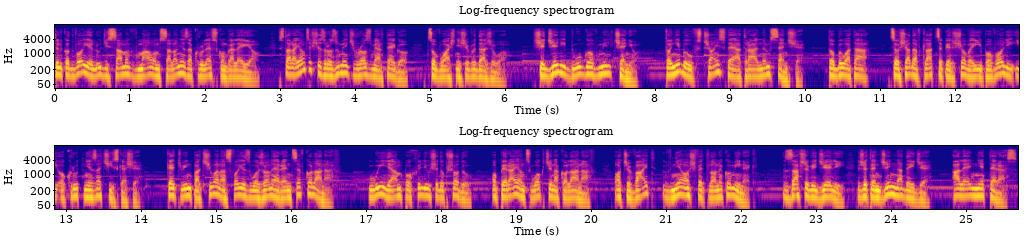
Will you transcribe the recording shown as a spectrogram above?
Tylko dwoje ludzi samych w małym salonie za królewską galeją, starających się zrozumieć rozmiar tego, co właśnie się wydarzyło. Siedzieli długo w milczeniu. To nie był wstrząs w teatralnym sensie. To była ta, co siada w klatce piersiowej i powoli i okrutnie zaciska się. Catherine patrzyła na swoje złożone ręce w kolanach. William pochylił się do przodu, opierając łokcie na kolanach, oczy White w nieoświetlony kominek. Zawsze wiedzieli, że ten dzień nadejdzie, ale nie teraz.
